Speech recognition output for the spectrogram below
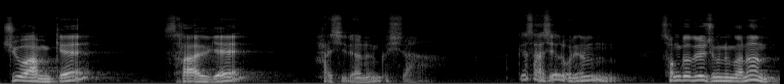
주와 함께 살게 하시려는 것이라. 그 사실 우리는 성도들이 죽는 것은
